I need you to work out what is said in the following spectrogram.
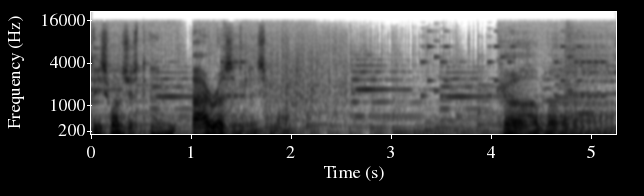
this one's just embarrassingly small. Come on.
